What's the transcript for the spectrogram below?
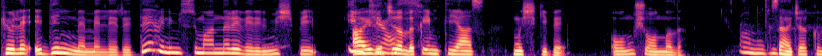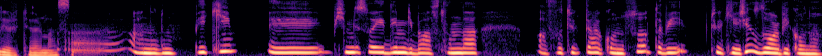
köle edinmemeleri de hani Müslümanlara verilmiş bir İmtiyaz. ayrıcalık, imtiyazmış gibi olmuş olmalı. Anladım. Sadece akıl yürütüyorum aslında. Anladım. Peki e, şimdi söylediğim gibi aslında Afro-Türkler konusu tabii Türkiye için zor bir konu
